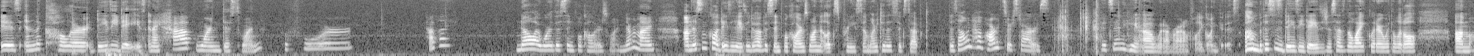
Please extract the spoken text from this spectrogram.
is in the color Daisy Days and I have worn this one before. Have I? No, I wore the Sinful Colors one. Never mind. Um, this one's called Daisy Days. I do have a Sinful Colors one that looks pretty similar to this, except does that one have hearts or stars? It's in here. Oh, whatever. I don't feel like going through this. Um, but this is Daisy Days. It just has the white glitter with a little um,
